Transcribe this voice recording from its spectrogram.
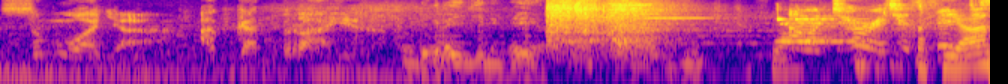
semuanya akan berakhir. Jadi kita izinin eh, ya. Kasihan.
